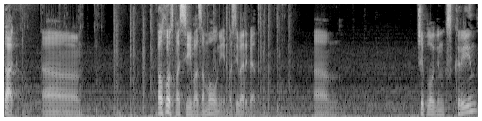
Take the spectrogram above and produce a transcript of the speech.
Так. Э Колхоз, спасибо за молнии. Спасибо, ребят. Чип логинг скрин.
